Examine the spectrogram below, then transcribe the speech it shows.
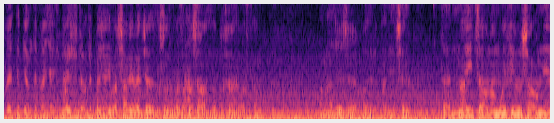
25 października. 25 października w Warszawie będzie, zresztą was zapraszałem, zapraszałem was tam. Mam nadzieję, że. I ten, no i co, no mój film rusza o mnie,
